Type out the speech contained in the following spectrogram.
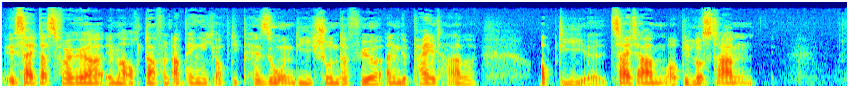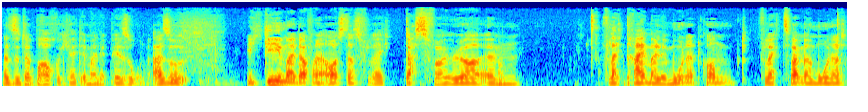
ist halt das Verhör immer auch davon abhängig, ob die Person, die ich schon dafür angepeilt habe, ob die äh, Zeit haben, ob die Lust haben. Also da brauche ich halt immer eine Person. Also ich gehe mal davon aus, dass vielleicht das Verhör ähm, vielleicht dreimal im Monat kommt, vielleicht zweimal im Monat,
